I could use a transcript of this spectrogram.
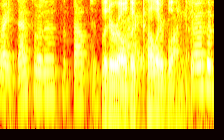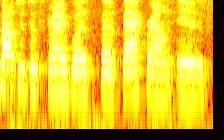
Right. That's what I was about to describe. literal describe. color blindness. So I was about to describe was the background is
